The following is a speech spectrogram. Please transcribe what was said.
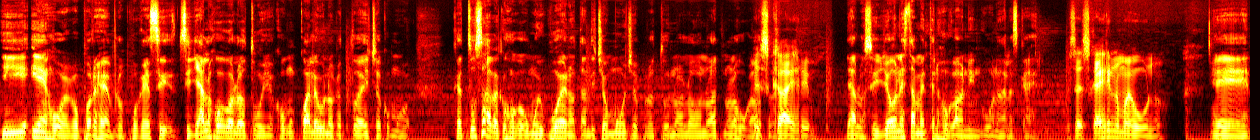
Y, y en juego, por ejemplo, porque si, si ya los juegos es lo tuyo, ¿cómo, ¿cuál es uno que tú has hecho como que tú sabes que es un juego muy bueno, te han dicho mucho, pero tú no lo, no, no lo has jugado? Skyrim. Diablo, sí, yo honestamente no he jugado ninguna de las Skyrim. O sea, Skyrim no me uno. Eh,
